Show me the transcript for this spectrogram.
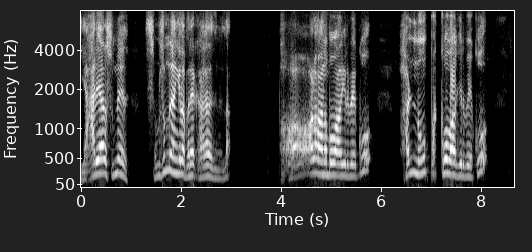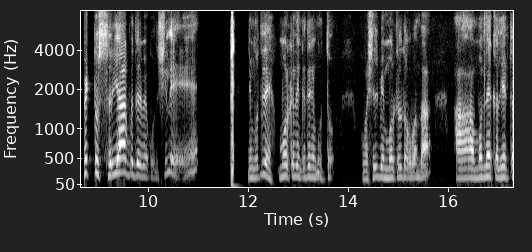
ಯಾರ್ಯಾರು ಸುಮ್ಮನೆ ಸುಮ್ಮ ಸುಮ್ಮನೆ ಹಂಗಿಲ್ಲ ಬರೆಯೋಕ್ಕಾಗಲ್ಲ ಇದನ್ನೆಲ್ಲ. ಭಾಳ ಅನುಭವ ಆಗಿರಬೇಕು. ಹಣ್ಣು ಪಕ್ವವಾಗಿರಬೇಕು. ಪೆಟ್ಟು ಸರಿಯಾಗಿ ಬಿದ್ದಿರಬೇಕು. ಒಂದು ಶಿಲೆ ನಿಮ್ಗೆ ಗೊತ್ತಿದೆ ಮೂರು ಕಲ್ಲಿನ ಕತೆ ನಿಮ್ಗೆ ಗೊತ್ತು. ಒಬ್ಬ ಶಿಲ್ಪಿ ಮೂರು ಕಲ್ಲು ತೊಗೊಬಂದ ಆ ಮೊದಲನೇ ಕಲ್ಲು ಏಟ್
